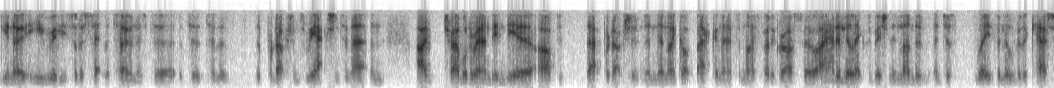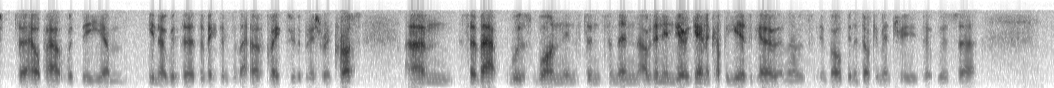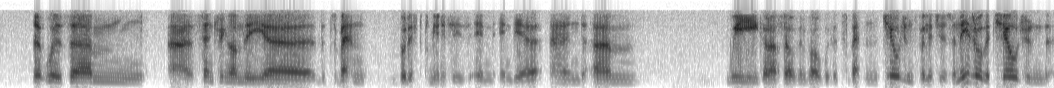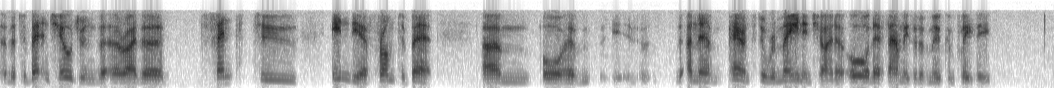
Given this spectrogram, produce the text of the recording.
you know, he really sort of set the tone as to to, to the the production's reaction to that. And I travelled around India after that production, and then I got back and I had some nice photographs. So I had a little exhibition in London and just raised a little bit of cash to help out with the, um, you know, with the, the victims of that earthquake through the British Red Cross. Um, so that was one instance, and then I was in India again a couple of years ago, and I was involved in a documentary that was uh, that was um, uh, centering on the uh, the Tibetan Buddhist communities in India, and um, we got ourselves involved with the Tibetan children's villages, and these are all the children, uh, the Tibetan children that are either sent to India from Tibet, um, or have, and their parents still remain in China, or their families that have moved completely.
